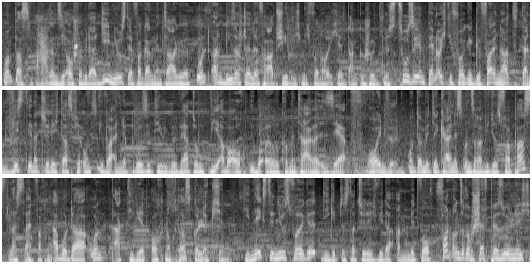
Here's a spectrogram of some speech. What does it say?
und das waren sie auch schon wieder, die News der vergangenen Tage. Und an dieser Stelle verabschiede ich mich von euch. Dankeschön fürs Zusehen. Wenn euch die Folge gefallen hat, dann wisst ihr natürlich, dass wir uns über eine positive Bewertung, wie aber auch über eure Kommentare sehr freuen würden. Und damit ihr keines unserer Videos verpasst, lasst einfach ein Abo da und aktiviert auch noch das Glöckchen. Die nächste Newsfolge, die gibt es natürlich wieder am Mittwoch von unserem Chef persönlich.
